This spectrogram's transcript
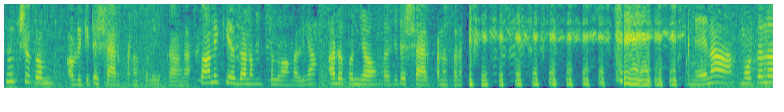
சூட்சகம் அவர்கிட்ட ஷேர் பண்ண சொல்லியிருக்காங்க. சாணக்கிய தனம் சொல்லுவாங்க இல்லையா? அதை கொஞ்சம் அவங்க கிட்ட ஷேர் பண்ண சொன்னேன். ஏன்னா முதல்ல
